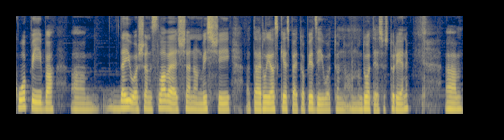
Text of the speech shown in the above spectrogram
kopība, um, dejošana, slavēšana un viss šī, tā ir lieliski iespēja to piedzīvot un, un doties uz turieni. Um,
